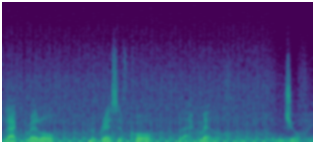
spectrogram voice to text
black metal, progressive core, black metal. Enjoy.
